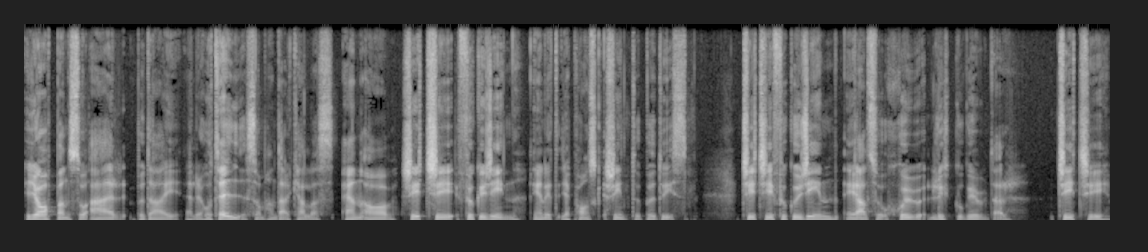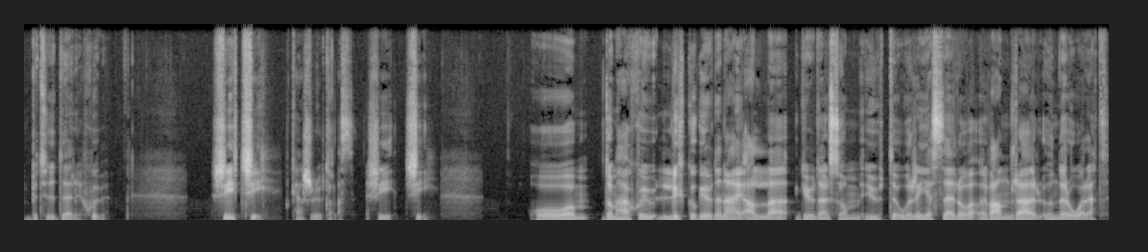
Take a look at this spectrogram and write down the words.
I Japan så är Budai, eller Hotei som han där kallas, en av Chichi Fukujin enligt japansk shinto-buddhism. Chichi Fukujin är alltså sju lyckogudar. Chichi betyder sju. Shichi kanske det uttalas. Shichi. Och de här sju lyckogudarna är alla gudar som är ute och reser och vandrar under året.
